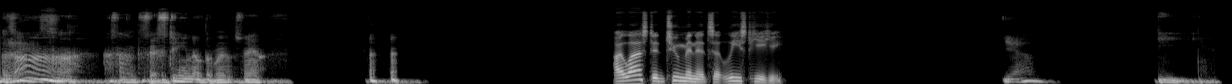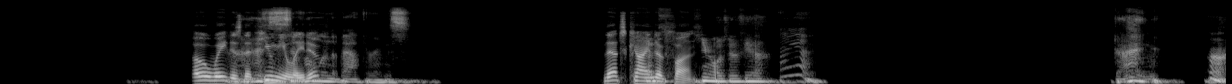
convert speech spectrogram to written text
Huzzah! I found 15 of the rooms now. I lasted two minutes at least hee hee. Yeah. E. Oh wait is that cumulative? in the bathrooms. That's kind of fun. Cumulative, yeah. Oh yeah. Dang. Huh.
